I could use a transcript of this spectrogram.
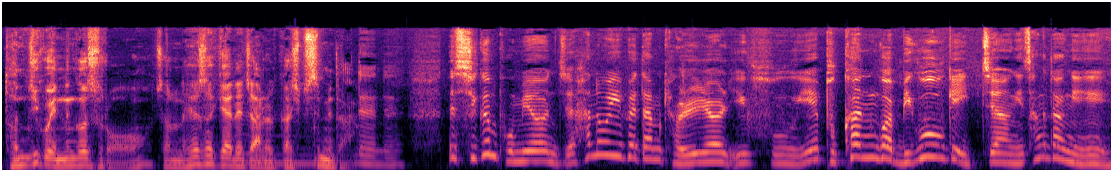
던지고 있는 것으로 저는 해석해야 되지 않을까 싶습니다. 네네. 근데 지금 보면 이제 하노이 회담 결렬 이후에 북한과 미국의 입장이 상당히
